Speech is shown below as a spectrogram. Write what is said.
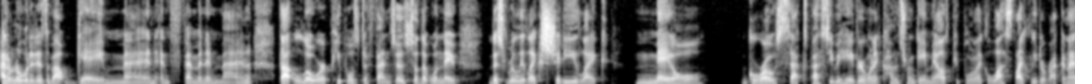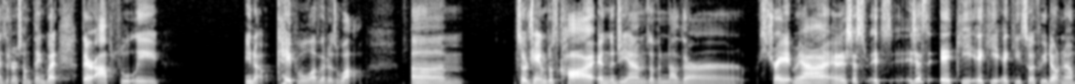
I don't know what it is about gay men and feminine men that lower people's defenses so that when they, this really like shitty, like male, gross sex pesty behavior, when it comes from gay males, people are like less likely to recognize it or something, but they're absolutely, you know, capable of it as well. Um, so James was caught in the DMs of another straight man, and it's just it's, it's just icky, icky, icky. So if you don't know,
